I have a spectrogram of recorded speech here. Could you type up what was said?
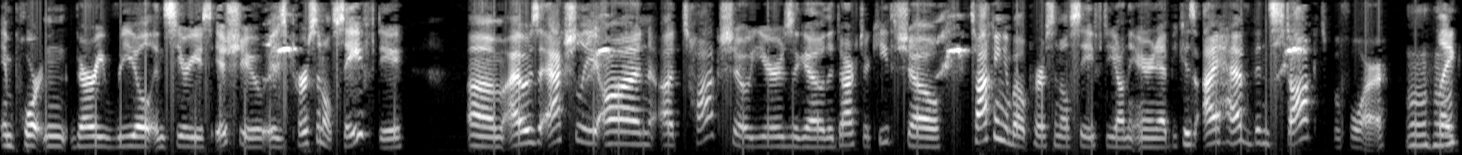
important, very real and serious issue is personal safety. Um, I was actually on a talk show years ago, the Dr. Keith show, talking about personal safety on the internet because I have been stalked before. Mm-hmm. Like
